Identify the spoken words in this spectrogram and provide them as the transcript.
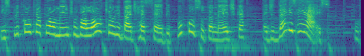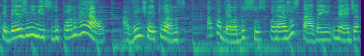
explicou que atualmente o valor que a unidade recebe por consulta médica é de 10 reais porque desde o início do Plano Real, há 28 anos, a tabela do SUS foi reajustada em média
